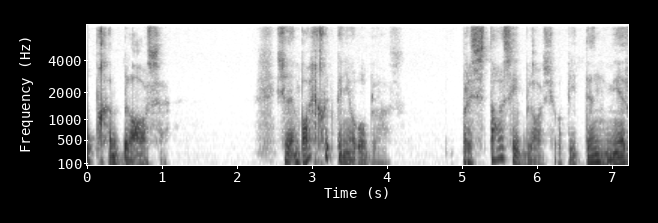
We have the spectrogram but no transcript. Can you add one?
opgeblaase. So in baie goed kan jy opblaas. Prestasie blaas jy op. Jy dink meer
